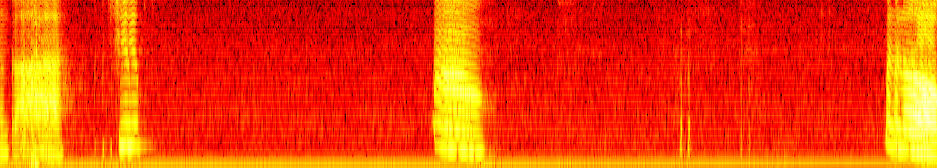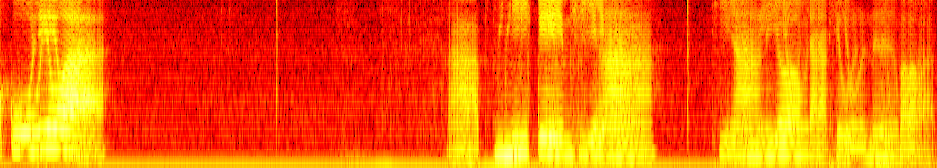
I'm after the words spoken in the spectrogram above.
ลังกาชึบอ้าว มันหล อกกูดีว่าครับมินิเกม TR TR นี่ย่อมาจากเทลเนอร์ป่ะครับ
